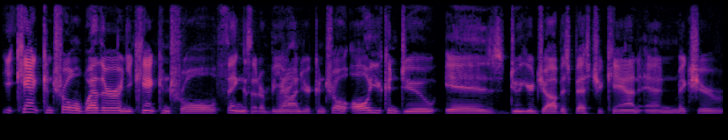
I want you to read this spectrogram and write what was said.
you can't control weather and you can't control things that are beyond Right. your control. All you can do is do your job as best you can and make sure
